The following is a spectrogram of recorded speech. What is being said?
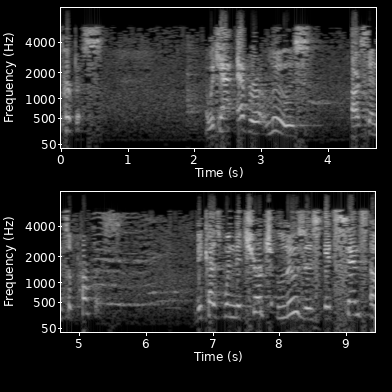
purpose. And we can't ever lose our sense of purpose. Because when the church loses its sense of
